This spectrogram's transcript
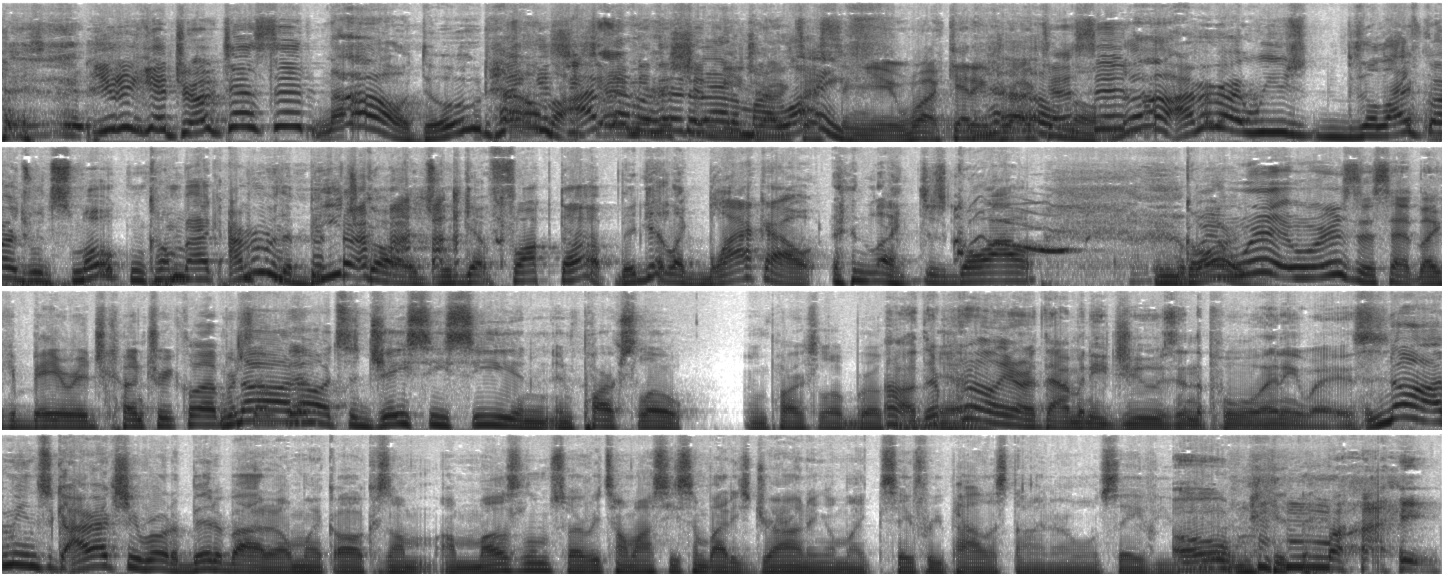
you didn't get drug tested? No, dude. Hell no. I've I never mean, heard of that be in my drug life. you. What, getting drug Hell no. tested? No, I remember we used the lifeguards would smoke and come back. I remember the beach guards would get fucked up. They'd get like blackout and like just go out and Wait, where, where is this at? Like a Bay Ridge Country Club or no, something? No, no, it's a JCC in, in Park Slope. In Park Slope, Brooklyn. Oh, there Yeah. probably aren't that many Jews in the pool, anyways. No, I mean, I actually wrote a bit about it. I'm like, oh, because I'm I'm Muslim, so every time I see somebody's drowning, I'm like, say free Palestine, or I won't save you. Oh my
